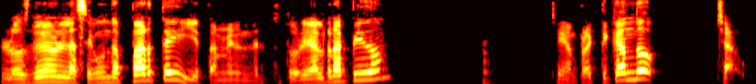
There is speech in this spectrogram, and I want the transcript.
los veo en la segunda parte y también en el tutorial rápido. Sigan practicando. Chao.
